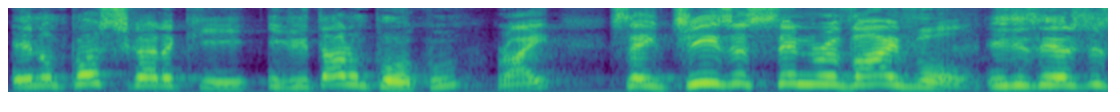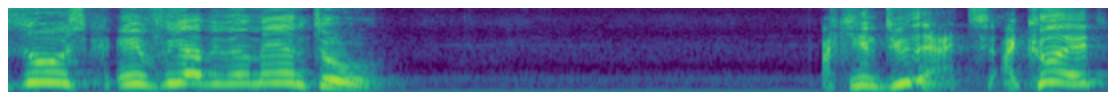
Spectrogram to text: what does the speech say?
Eu não posso chegar aqui e gritar um pouco right? Say, Jesus, send revival. e dizer: Jesus, envia avivamento. I can't do that. I could.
